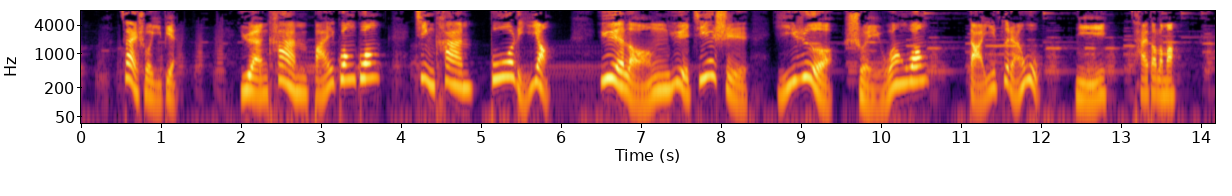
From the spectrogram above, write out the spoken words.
再说一遍：远看白光光，近看玻璃样，越冷越结实，一热水汪汪。打一自然物。你猜到了吗？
